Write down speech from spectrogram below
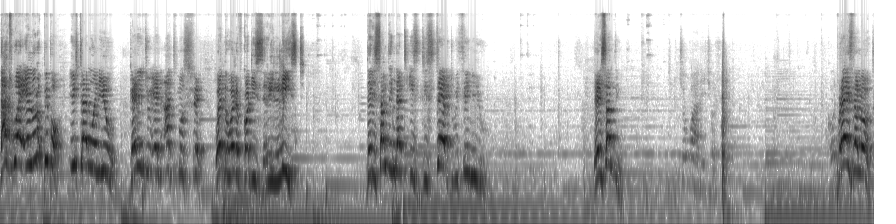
That's why a lot of people, each time when you get into an atmosphere where the word of God is released, there is something that is disturbed within you. There is something. Praise the Lord.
